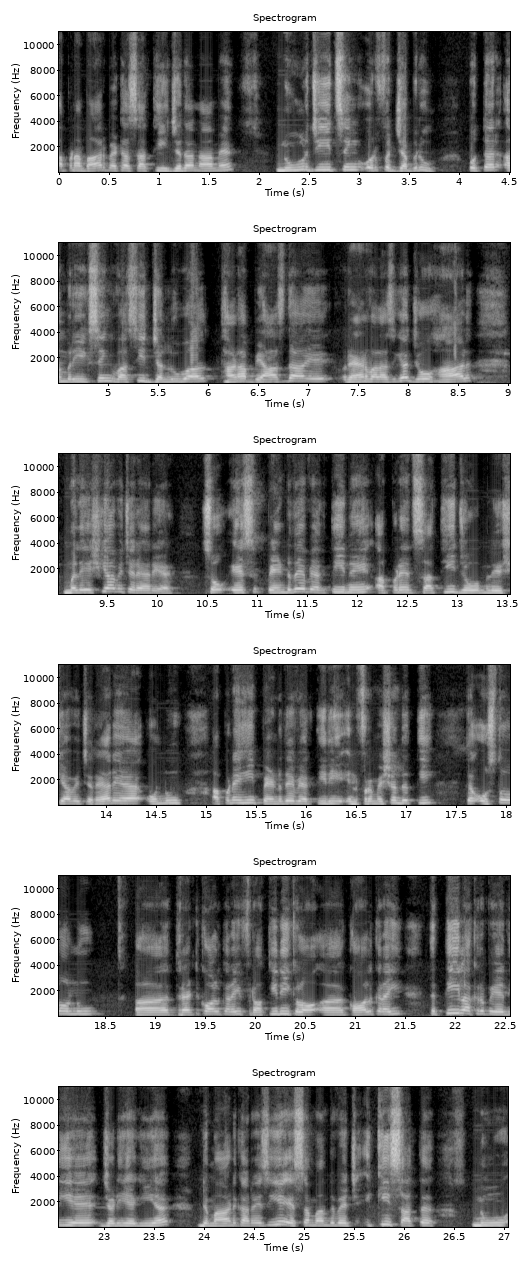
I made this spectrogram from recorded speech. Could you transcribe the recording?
ਆਪਣਾ ਬਾਹਰ ਬੈਠਾ ਸਾਥੀ, ਜਿਹਦਾ ਨਾਮ ਹੈ ਨੂਰਜੀਤ ਸਿੰਘ ਉਰਫ ਜਬਰੂ, ਪੁੱਤਰ ਅਮਰੀਕ ਸਿੰਘ ਵਾਸੀ ਜੱਲੂਵਾਲ ਥਾਣਾ ਬਿਆਸ ਦਾ ਇਹ ਰਹਿਣ ਵਾਲਾ ਸੀਗਾ, ਜੋ ਹਾਲ ਮਲੇਸ਼ੀਆ ਵਿੱਚ ਰਹਿ ਰਿਹਾ ਹੈ। ਸੋ ਇਸ ਪਿੰਡ ਦੇ ਵਿਅਕਤੀ ਨੇ ਆਪਣੇ ਸਾਥੀ ਜੋ ਮਲੇਸ਼ੀਆ ਵਿੱਚ ਰਹਿ ਰਿਹਾ ਹੈ, ਉਹਨੂੰ ਆਪਣੇ ਹੀ ਪਿੰਡ ਦੇ ਵਿਅਕਤੀ ਦੀ ਇਨਫੋਰਮੇਸ਼ਨ ਦਿੱਤੀ ਤੇ ਉਸ ਤੋਂ ਉਹਨੂੰ ਥ੍ਰੈਟ ਕਾਲ ਕਰਾਈ, ਫਰੋਤੀ ਦੀ ਕਾਲ ਕਰਾਈ ਤੇ 30 ਲੱਖ ਰੁਪਏ ਦੀ ਇਹ ਜਿਹੜੀ ਹੈਗੀ ਹੈ ਡਿਮਾਂਡ ਕਰ ਰਹੇ ਸੀ ਇਸ ਸੰਬੰਧ ਵਿੱਚ 21/7 ਨੂੰ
